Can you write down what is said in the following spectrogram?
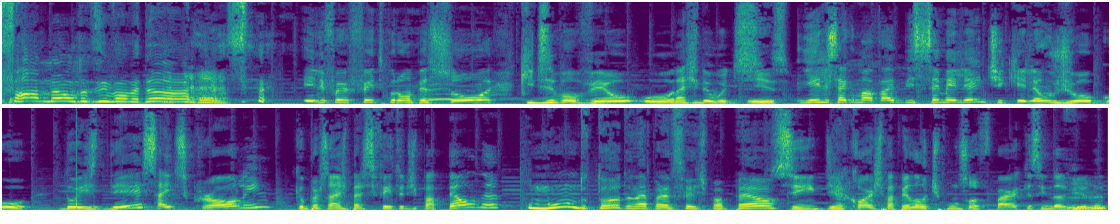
Só a mão do desenvolvedor. ele foi feito por uma pessoa que desenvolveu o Night in the Woods. Isso. E ele segue uma vibe semelhante, que ele é um jogo 2D, side-scrolling, que o personagem parece feito de papel, né? o mundo todo, né, parece feito de papel. Sim, de recorte de papelão, tipo um South Park, assim, da vida.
